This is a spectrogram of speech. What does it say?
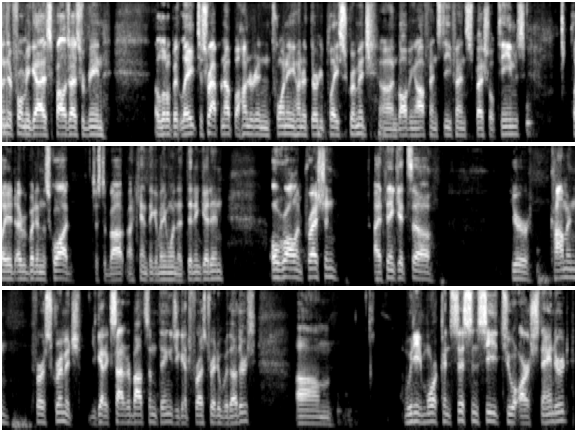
in there for me, guys. Apologize for being a little bit late. Just wrapping up 120, 130 play scrimmage uh, involving offense, defense, special teams. Played everybody in the squad, just about. I can't think of anyone that didn't get in. Overall impression, I think it's uh, your common first scrimmage. You get excited about some things, you get frustrated with others. Um, we need more consistency to our standard.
